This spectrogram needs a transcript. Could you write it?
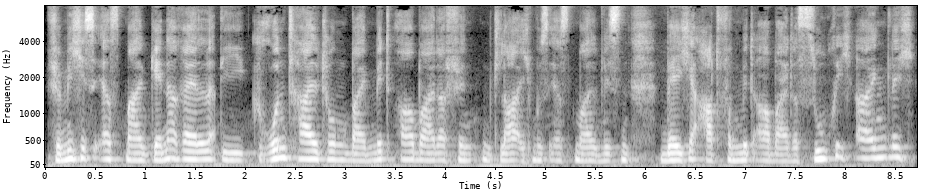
für mich ist erstmal generell die Grundhaltung beim Mitarbeiter finden klar. Ich muss erstmal wissen, welche Art von Mitarbeiter suche ich eigentlich.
